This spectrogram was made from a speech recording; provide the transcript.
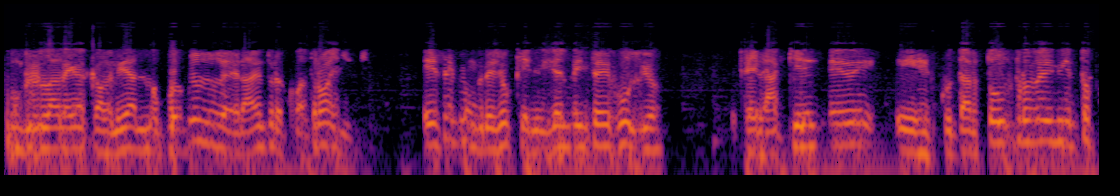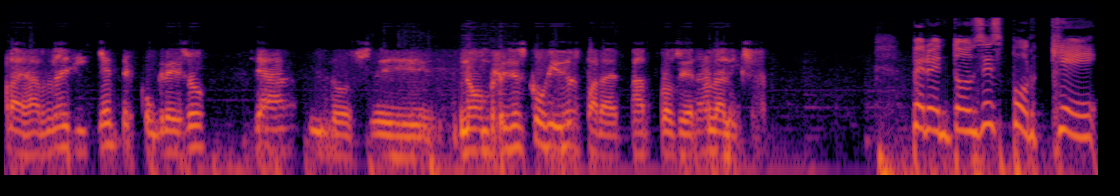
cumplir la ley a cabalidad. Lo propio sucederá dentro de cuatro años. Ese congreso que inicia el 20 de julio será quien debe ejecutar todo el procedimiento para dejarle al siguiente congreso ya los eh, nombres escogidos para proceder a la elección. Pero entonces, ¿por qué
